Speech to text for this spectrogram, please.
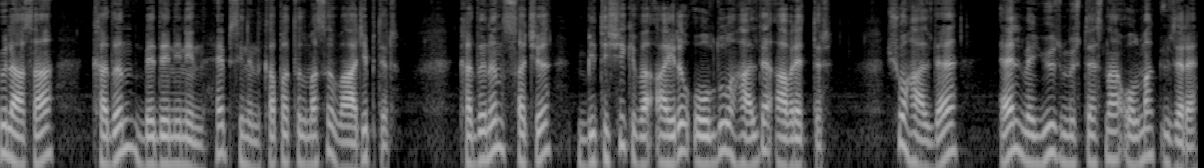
Hülasa, kadın bedeninin hepsinin kapatılması vaciptir. Kadının saçı bitişik ve ayrı olduğu halde avrettir. Şu halde el ve yüz müstesna olmak üzere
